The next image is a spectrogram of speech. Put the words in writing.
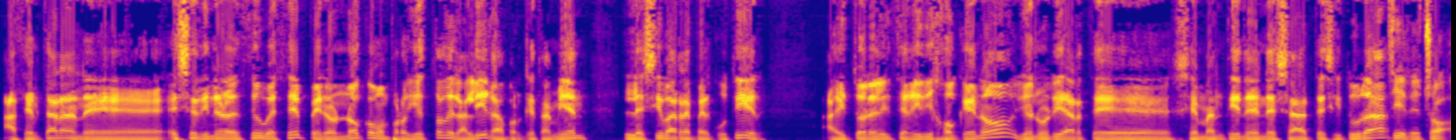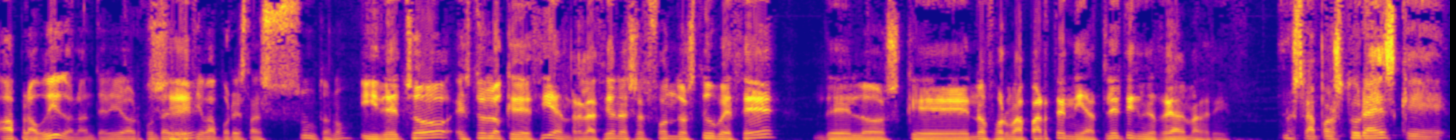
aceptaran eh, ese dinero del CVC, pero no como proyecto de la liga, porque también les iba a repercutir. Aitor Elizegui dijo que no, John Uriarte se mantiene en esa tesitura. Sí, de hecho ha aplaudido la anterior junta sí. directiva por este asunto, ¿no? Y de hecho, esto es lo que decía en relación a esos fondos CVC de los que no forma parte ni Athletic ni Real Madrid. Nuestra postura es que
